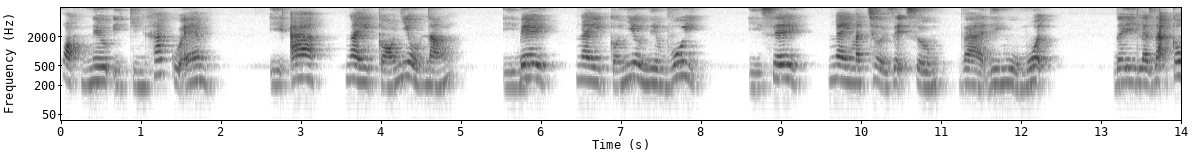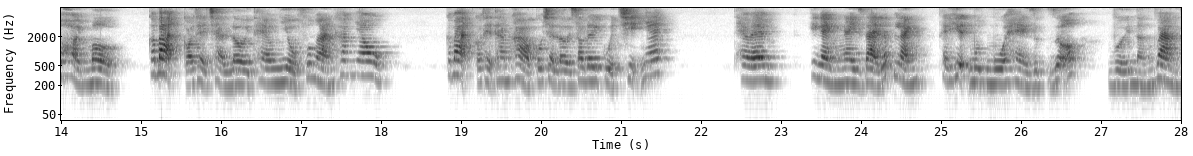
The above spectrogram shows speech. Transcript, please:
hoặc nêu ý kiến khác của em. Ý A. Ngày có nhiều nắng. Ý B, ngày có nhiều niềm vui. Ý C, ngày mặt trời dậy sớm và đi ngủ muộn. Đây là dạng câu hỏi mở, các bạn có thể trả lời theo nhiều phương án khác nhau. Các bạn có thể tham khảo câu trả lời sau đây của chị nhé. Theo em, hình ảnh ngày dài lấp lánh thể hiện một mùa hè rực rỡ với nắng vàng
